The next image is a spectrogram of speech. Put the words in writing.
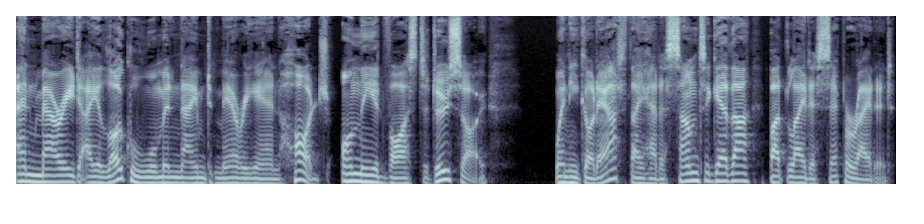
and married a local woman named Mary Ann Hodge on the advice to do so. When he got out, they had a son together, but later separated.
